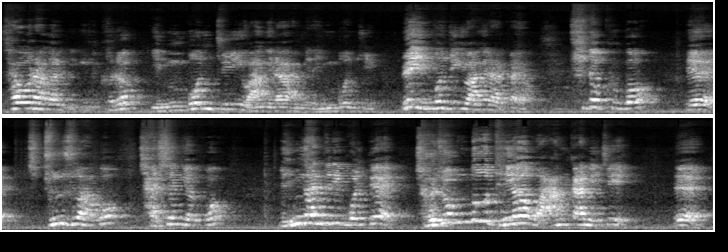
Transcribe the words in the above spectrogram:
사울 왕을 일컬어 인본주의 왕이라 합니다. 인본주의. 왜 인본주의 왕이라 할까요? 키도 크고 예 준수하고 잘생겼고 인간들이 볼 때 저 정도 돼야 왕감이지. 예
